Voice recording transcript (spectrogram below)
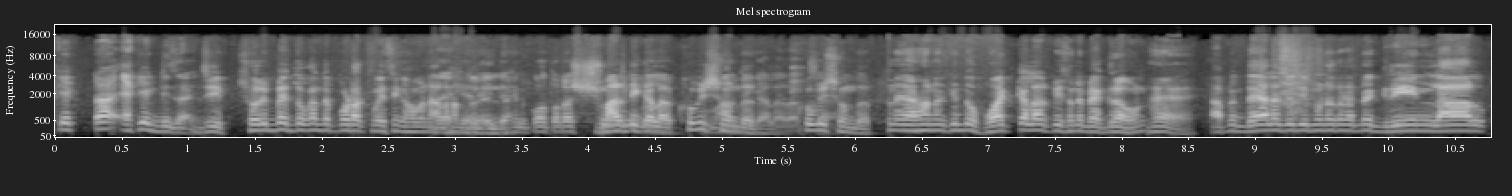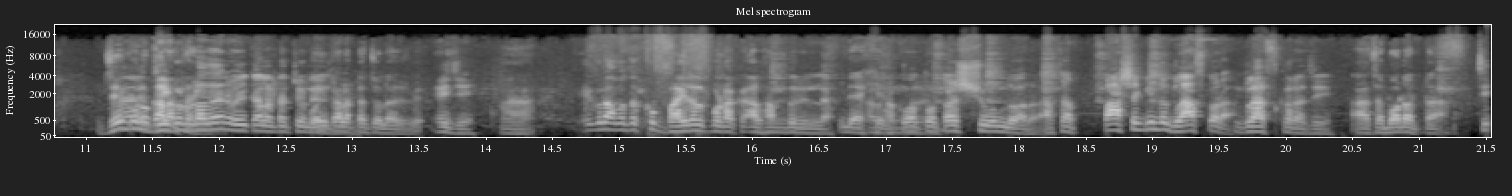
এক একটা এক এক design G Sharif product missing হবে না আলহামদুলিল্লাহ। দেখেন কতটা মাল্টি কালার খুবই সুন্দর আচ্ছা। খুবই সুন্দর। এখন কিন্তু হোয়াইট কালার পিছনে ব্যাকগ্রাউন্ড হ্যাঁ। আপনি দেয়ালে যদি মনে করেন আপনি গ্রিন লাল যে কোনো হ্যাঁ, থাকবে। দেন ওই কালারটা চলে ওই। কালারটা চলে আসবে। এই যে। হ্যাঁ। এগুলো আমাদের খুব ভাইরাল প্রোডাক্ট আলহামদুলিল্লাহ। দেখেন কতটা সুন্দর। আচ্ছা পাশে কিন্তু গ্লাস করা। গ্লাস করা জি। আচ্ছা বর্ডারটা জি,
